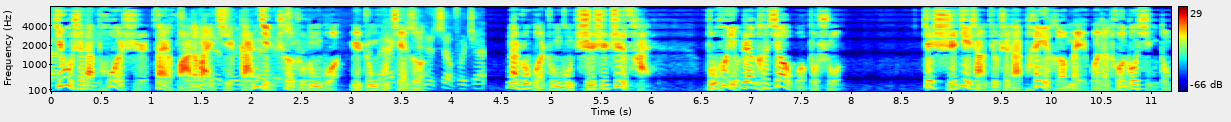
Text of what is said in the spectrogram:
就是在迫使在华的外企赶紧撤出中国，与中共切割。那如果中共实施制裁，不会有任何效果不说，这实际上就是在配合美国的脱钩行动。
